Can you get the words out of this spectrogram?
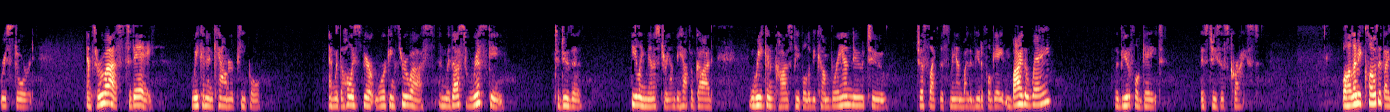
restored. And through us today, we can encounter people. And with the Holy Spirit working through us, and with us risking to do the healing ministry on behalf of God, we can cause people to become brand new too, just like this man by the beautiful gate. And by the way, the beautiful gate is Jesus Christ. Well, let me close it by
